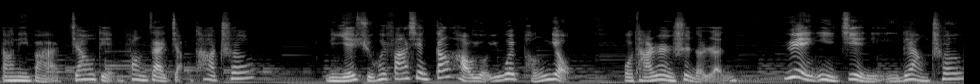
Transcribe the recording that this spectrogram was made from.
当你把焦点放在脚踏车，你也许会发现刚好有一位朋友或他认识的人愿意借你一辆车，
